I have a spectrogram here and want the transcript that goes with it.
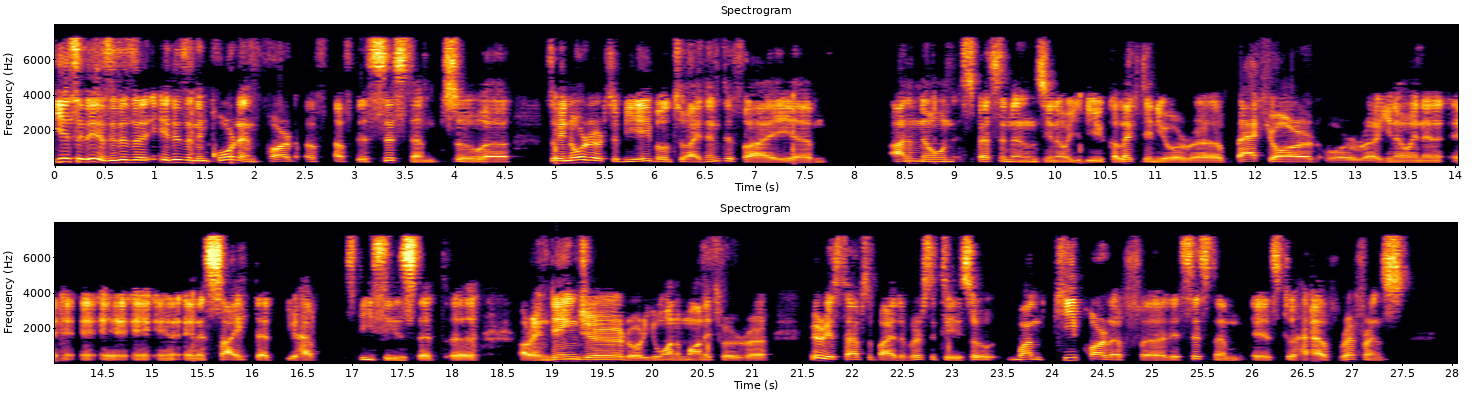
Yes, it is. It is a it is an important part of of this system. So uh, so in order to be able to identify um, unknown specimens, you know, you, you collect in your uh, backyard or uh, you know in a, in, a site that you have species that uh, are endangered or you want to monitor uh, various types of biodiversity. So one key part of uh, this system is to have reference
